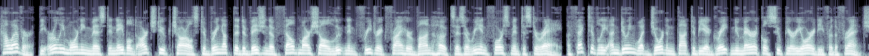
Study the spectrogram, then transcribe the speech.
However, the early morning mist enabled Archduke Charles to bring up the division of Feldmarschall Lieutenant Friedrich Freiherr von Hotz as a reinforcement to Sztáray, effectively undoing what Jourdan thought to be a great numerical superiority for the French.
